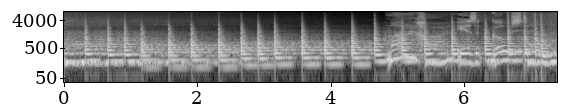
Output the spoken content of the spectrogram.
Is a ghost town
